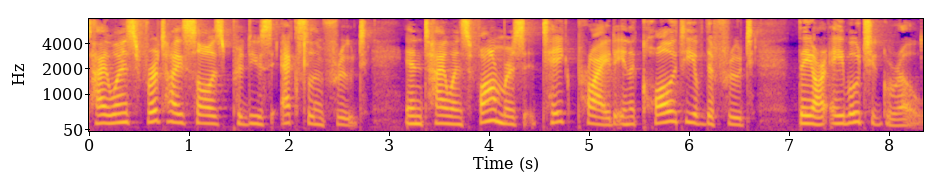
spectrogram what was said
Taiwan's fertile soils produce excellent fruit, and Taiwan's farmers take pride in the quality of the fruit they are able to grow.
